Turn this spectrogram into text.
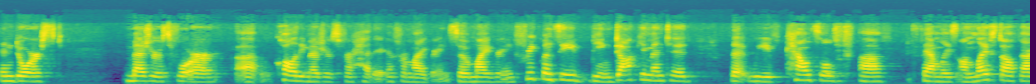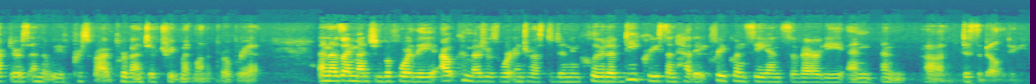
endorsed measures for uh, quality measures for headache and for migraine. So migraine frequency being documented, that we've counseled uh, families on lifestyle factors, and that we've prescribed preventive treatment when appropriate. And as I mentioned before, the outcome measures we're interested in include a decrease in headache frequency and severity and, and uh, disability.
